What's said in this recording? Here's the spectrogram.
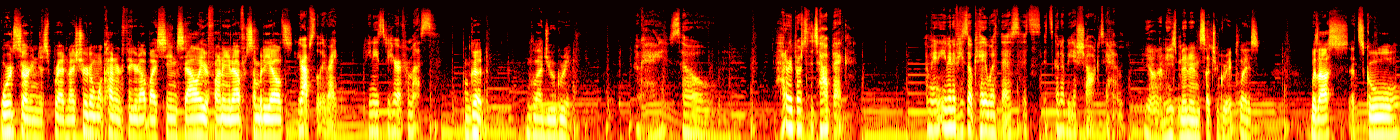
Word's starting to spread, and I sure don't want Connor to figure it out by seeing Sally or finding it out for somebody else. You're absolutely right. He needs to hear it from us. Well, good. I'm glad you agree. Okay, so how do we broach the topic? I mean, even if he's okay with this, it's it's gonna be a shock to him. Yeah, and he's been in such a great place. With us at school,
